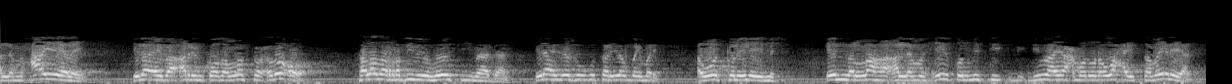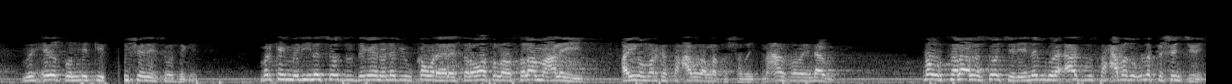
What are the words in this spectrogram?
alle maxaa yeelay ilaahay baa arrinkooda la socdo oo talada rabbi bay hoos yimaadaan. Ilahay meeshuu ugu taliyo unbay mari. Awood kaloo leeyihiin mesh ina allaha alle muxiitun midkii bimaa yacmaluuna waxay samaynayaan. Muxiitun midkii dusheeday soo degeen. Markay madiine soo duldegeenoo nebigu ka war helay salawatullahi wasalaamu calayhi ayuu marka saxaabada la tashaday. Maxaan samaynaa bu dhowr talaa la soo jeediyay. Nebiguna aad buu saxaabada ula tashan jiray.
